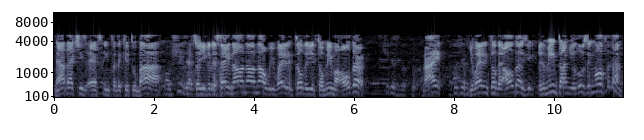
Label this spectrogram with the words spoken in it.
Now that she's asking for the ketubah, Oh, so you're going to say, no, no, no, we wait until the Yitomim are older, right? You wait until they're older. You, in the meantime, you're losing more for them.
